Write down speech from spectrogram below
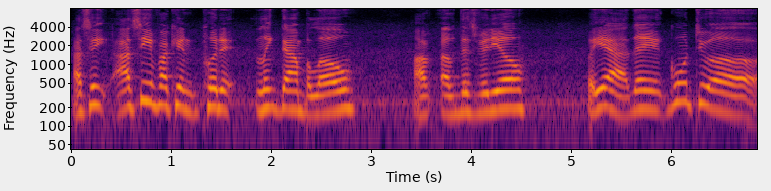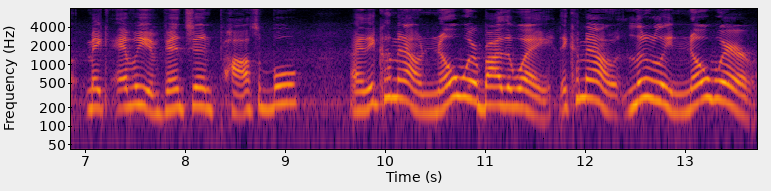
I see I see if I can put it link down below of, of this video. But yeah, they're going to uh make every invention possible. And they coming out nowhere by the way. They come out literally nowhere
